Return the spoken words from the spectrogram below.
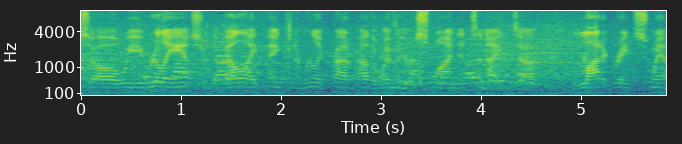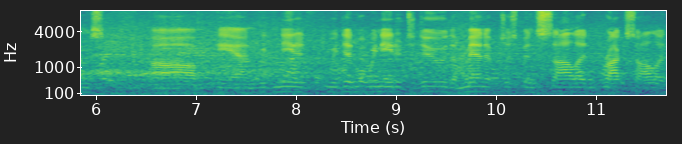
So we really answered the bell, I think, and I'm really proud of how the women responded tonight. a lot of great swims, um, and we needed we did what we needed to do. The men have just been solid, rock solid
